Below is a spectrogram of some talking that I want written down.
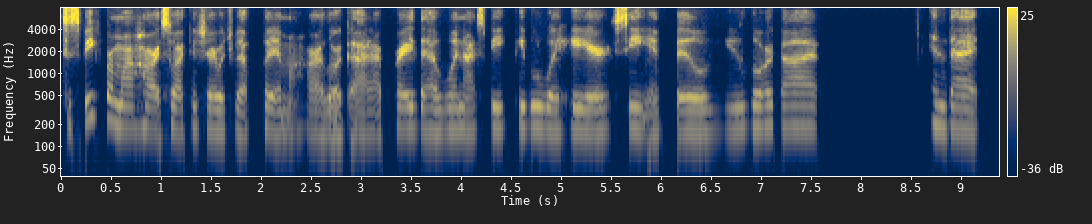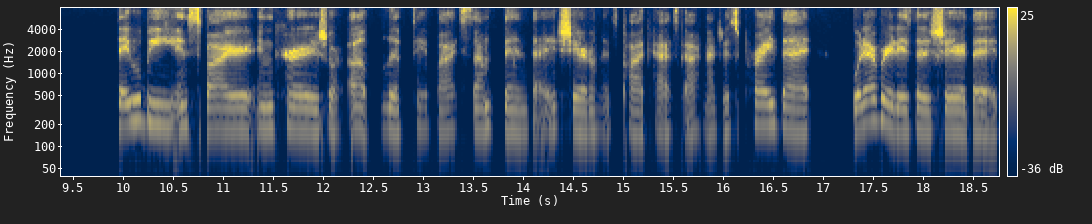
to speak from my heart so I can share what you have put in my heart, Lord God. I pray that when I speak, people will hear, see, and feel you, Lord God, and that they will be inspired, encouraged, or uplifted by something that is shared on this podcast, God. And I just pray that whatever it is that is shared, that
